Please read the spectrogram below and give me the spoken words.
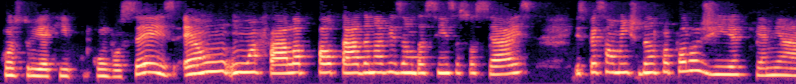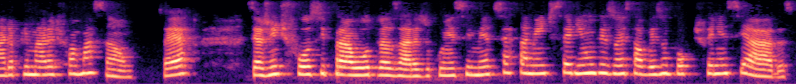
construir aqui com vocês é um, uma fala pautada na visão das ciências sociais, especialmente da antropologia, que é a minha área primária de formação, certo? Se a gente fosse para outras áreas do conhecimento, certamente seriam visões talvez um pouco diferenciadas.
